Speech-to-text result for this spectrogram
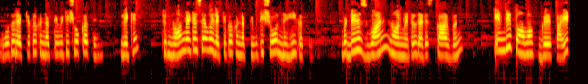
वो तो इलेक्ट्रिकल कंडक्टिविटी शो करते हैं। लेकिन जो नॉन मेटल्स हैं, वो इलेक्ट्रिकल कंडक्टिविटी शो नहीं करते। But there is one non metal that is carbon in the form of graphite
